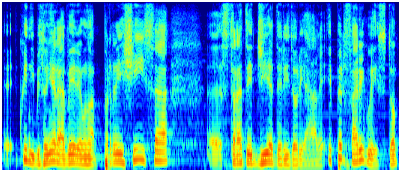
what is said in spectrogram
eh, quindi bisognerà avere una precisa eh, strategia territoriale e per fare questo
